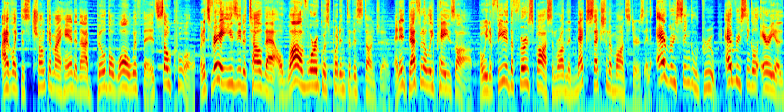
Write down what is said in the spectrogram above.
I have like this chunk in my hand and then I build a wall with it. It's so cool. But it's very easy to tell that a lot of work was put into this dungeon. And it definitely pays off. But we defeated the first boss and we're on the next section of monsters. And every single group, every single area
